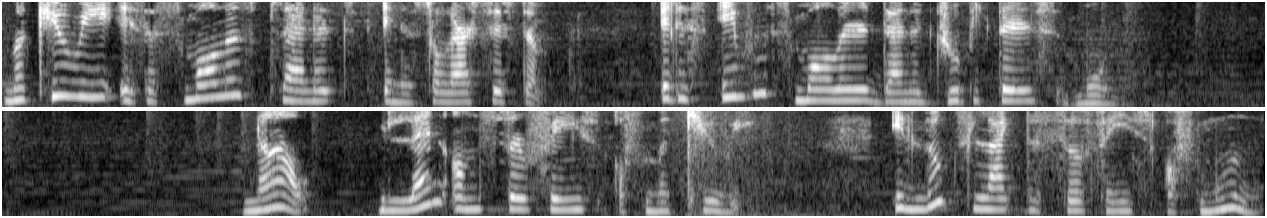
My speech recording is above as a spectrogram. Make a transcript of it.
Mercury is the smallest planet in the solar system. It is even smaller than Jupiter's moon. Now, we land on the surface of Mercury. It looks like the surface of moon.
